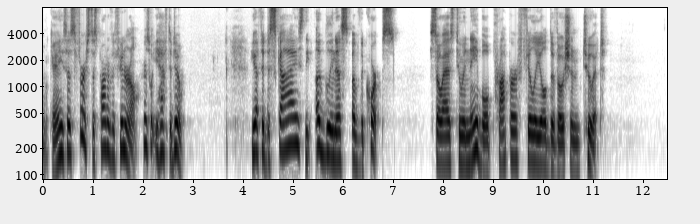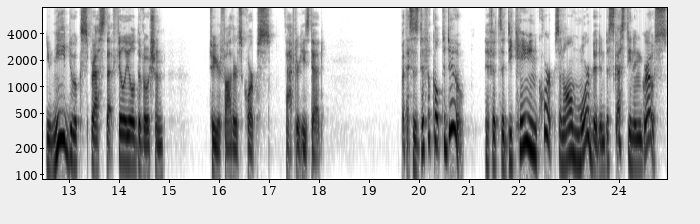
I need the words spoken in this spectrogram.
Okay, he says, first, as part of a funeral, here's what you have to do you have to disguise the ugliness of the corpse so as to enable proper filial devotion to it. You need to express that filial devotion to your father's corpse after he's dead. But this is difficult to do if it's a decaying corpse and all morbid and disgusting and gross,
